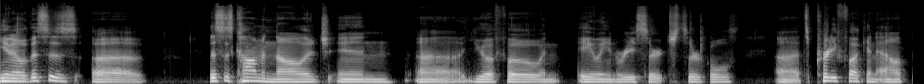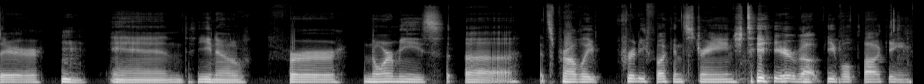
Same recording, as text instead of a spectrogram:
you know this is uh this is common knowledge in uh ufo and alien research circles uh it's pretty fucking out there Hmm. and you know for normies uh it's probably pretty fucking strange to hear about people talking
